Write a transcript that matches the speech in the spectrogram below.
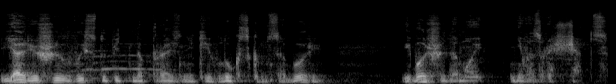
Я решил выступить на празднике в Лукском соборе и больше домой не возвращаться.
